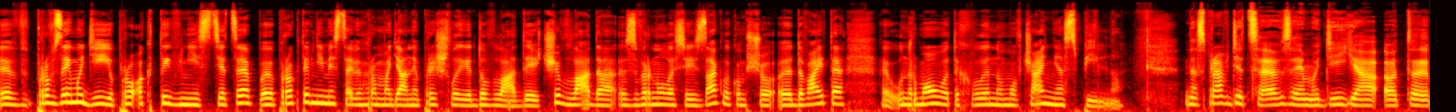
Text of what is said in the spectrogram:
е, про взаємодію, про активність. Це е, про активні місцеві громадяни прийшли до влади. Чи влада звернулася із закликом, що е, давайте унормовувати хвилину мовчання спільно? Насправді це взаємодія. От е,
